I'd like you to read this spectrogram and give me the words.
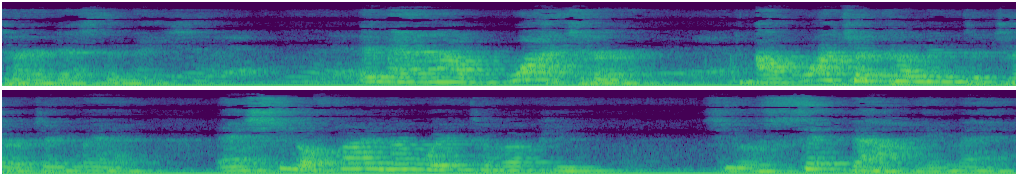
to her destination. Yes. Amen. And I watch her. I watch her come into church. Amen. And she'll find her way to her pew. She'll sit down. Amen.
